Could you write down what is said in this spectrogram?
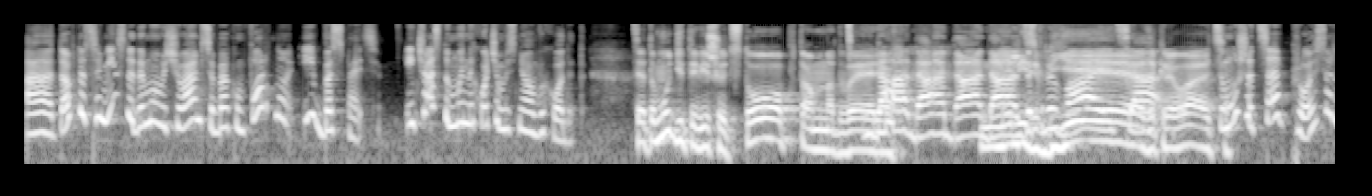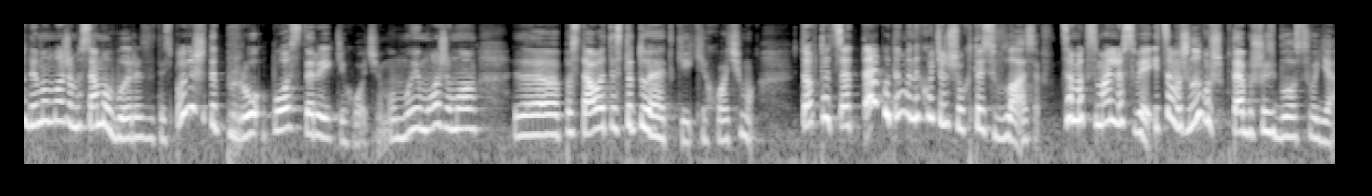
А, тобто це місце, де ми відчуваємо себе комфортно і в безпеці. І часто ми не хочемо з нього виходити. Це тому діти вішають стоп там на дверях. Да, да, да, да, не в б'є, закриваються. закриваються. Тому що це простір, де ми можемо самовиразитись, повішати про постери, які хочемо. Ми можемо е, поставити статуетки, які хочемо. Тобто, це те, куди ми не хочемо, щоб хтось влазив. Це максимально своє, і це важливо, щоб в тебе щось було своє.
